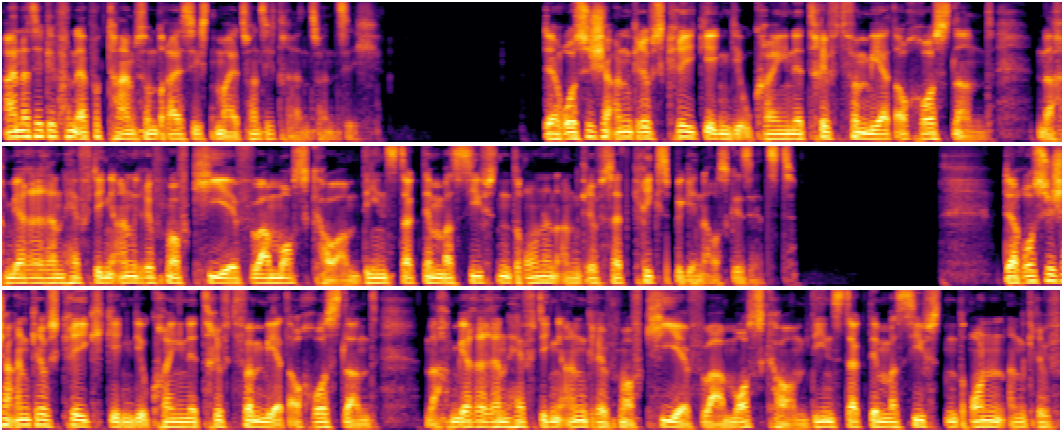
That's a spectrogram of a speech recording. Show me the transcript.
Ein Artikel von Epoch Times vom 30. Mai 2023. Der russische Angriffskrieg gegen die Ukraine trifft vermehrt auch Russland. Nach mehreren heftigen Angriffen auf Kiew war Moskau am Dienstag dem massivsten Drohnenangriff seit Kriegsbeginn ausgesetzt. Der russische Angriffskrieg gegen die Ukraine trifft vermehrt auch Russland. Nach mehreren heftigen Angriffen auf Kiew war Moskau am Dienstag dem massivsten Drohnenangriff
